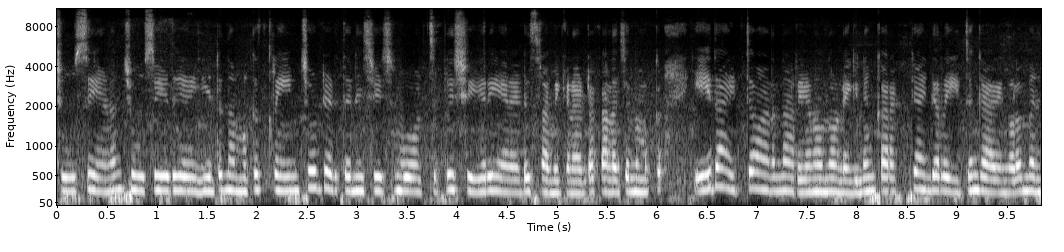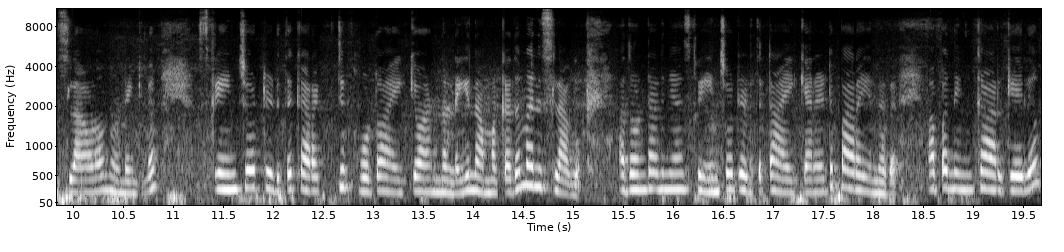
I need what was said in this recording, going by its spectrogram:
ചൂസ് ചെയ്യണം. ചൂസ് ചെയ്ത് കഴിഞ്ഞിട്ട് നമുക്ക് സ്ക്രീൻഷോട്ട് എടുത്തതിന് ശേഷം വാട്സപ്പിൽ ഷെയർ ചെയ്യാനായിട്ട് ശ്രമിക്കണം കേട്ടോ. കാരണം വെച്ചാൽ നമുക്ക് ഏത് ഐറ്റം ആണെന്ന് അറിയണമെന്നുണ്ടെങ്കിലും കറക്റ്റ് അതിന്റെ റേറ്റും കാര്യങ്ങളും മനസ്സിലാവണമെന്നുണ്ടെങ്കിലും സ്ക്രീൻഷോട്ട് എടുത്ത് കറക്റ്റ് ഫോട്ടോ അയക്കുകയാണെന്നുണ്ടെങ്കിൽ നമുക്കത് മനസ്സിലാകും. അതുകൊണ്ടാണ് ഞാൻ സ്ക്രീൻഷോട്ട് എടുത്തിട്ട് അയക്കാനായിട്ട് പറയുന്നത്. അപ്പോൾ നിങ്ങൾക്ക് ആർക്കെങ്കിലും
